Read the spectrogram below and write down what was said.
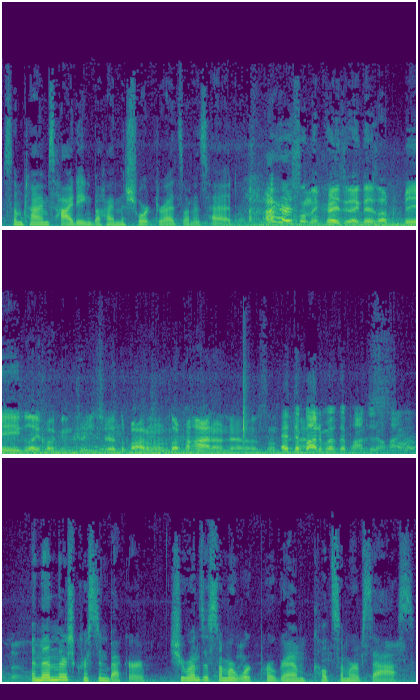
sometimes hiding behind the short dreads on his head. I heard something crazy, like there's a big like fucking creature at the bottom of the pond. I don't know. something At the like- bottom of the pond in Ohio. And then there's Kristen Becker. She runs a summer work program called Summer of Sass,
